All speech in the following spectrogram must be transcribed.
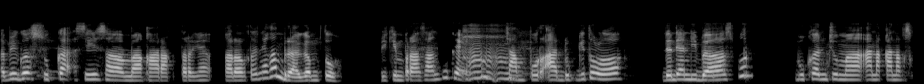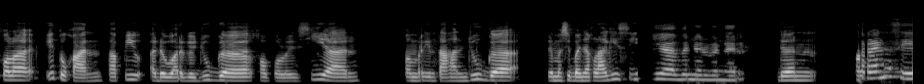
Tapi gue suka sih sama karakternya, karakternya kan beragam tuh, bikin perasaan tuh kayak Mhm mhm. campur aduk gitu loh. Dan yang dibahas pun bukan cuma anak-anak sekolah itu kan, tapi ada warga juga, kepolisian, pemerintahan juga, dan masih banyak lagi sih. Iya, bener. Dan Keren sih,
